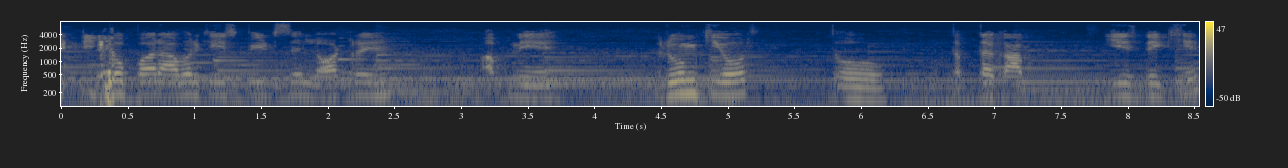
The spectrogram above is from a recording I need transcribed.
एट्टी किलो पर आवर की स्पीड से लौट रहे हैं। अपने रूम की ओर तो तब तक आप ये देखिए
